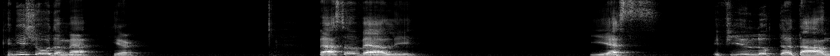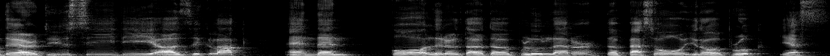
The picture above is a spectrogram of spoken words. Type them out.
Can you show the map here? Besor Valley, yes. If you look the, down there, do you see the uh, Ziklag and then go a little the, the blue letter, the Besor, you know, brook. Yes.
